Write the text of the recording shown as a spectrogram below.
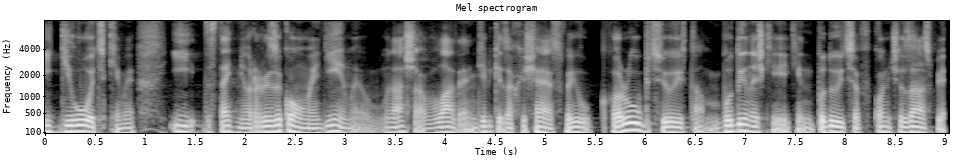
ідіотськими і достатньо ризиковими діями наша влада не тільки захищає свою корупцію, і там будиночки, які будуються в кончезаспі,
